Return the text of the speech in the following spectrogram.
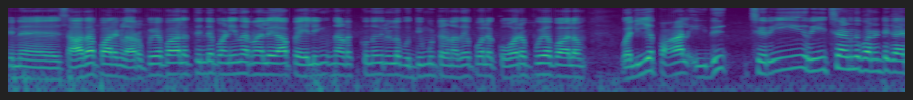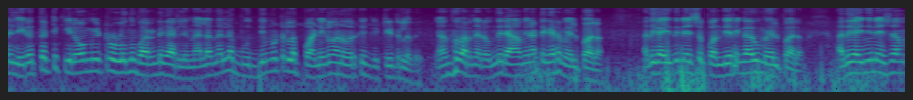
പിന്നെ സാധാ പാലങ്ങൾ അറുപ്പുഴ പാലത്തിന്റെ പണി എന്ന് പറഞ്ഞാൽ ആ പെയിലിംഗ് നടക്കുന്നതിലുള്ള ബുദ്ധിമുട്ടാണ്. അതേപോലെ കോരപ്പുഴ പാലം വലിയ പാൽ ഇത് ചെറിയ റീച്ചാണെന്ന് പറഞ്ഞിട്ട് കാര്യമില്ല. ഇരുപത്തെട്ട് കിലോമീറ്റർ ഉള്ളൂ എന്ന് പറഞ്ഞിട്ട് കാര്യമില്ല. നല്ല നല്ല ബുദ്ധിമുട്ടുള്ള പണികളാണ് ഇവർക്ക് കിട്ടിയിട്ടുള്ളത്. ഞാൻ ഒന്ന് പറഞ്ഞുതരാം. ഒന്ന് രാമനാട്ടുകര മേൽപ്പാലം അത് കഴിഞ്ഞതിന് ശേഷം പന്തീരങ്കാവ് മേൽപ്പാലം അത് കഴിഞ്ഞതിന് ശേഷം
